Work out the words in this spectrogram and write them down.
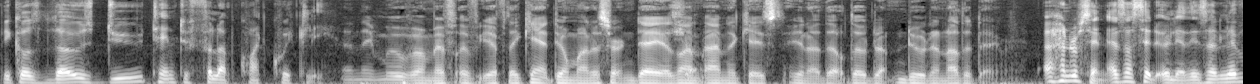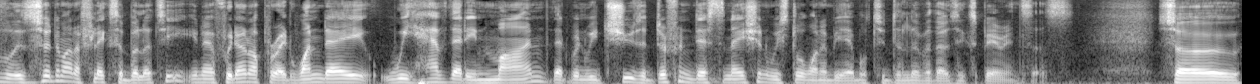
because those do tend to fill up quite quickly. And they move them if, if, if they can't do them on a certain day, as sure. I'm, I'm, the case, you know, they'll, they'll do it another day. Right? 100%. As I said earlier, there's a level, there's a certain amount of flexibility. You know, if we don't operate one day, we have that in mind that when we choose a different destination, we still want to be able to deliver those experiences. So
